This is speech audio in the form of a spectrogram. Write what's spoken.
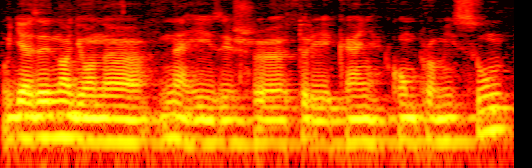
Ugye ez egy nagyon uh, nehéz és uh, törékeny kompromisszum,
